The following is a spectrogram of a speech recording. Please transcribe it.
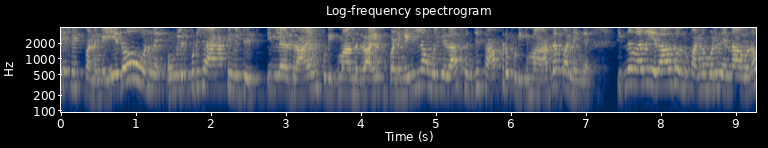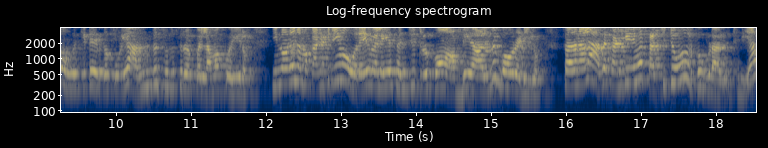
எக்ஸசைஸ் பண்ணுங்கள் ஏதோ ஒன்று உங்களுக்கு பிடிச்ச ஆக்டிவிட்டீஸ் இல்லை டிராயிங் பிடிக்குமா? அந்த டிராயிங் பண்ணுங்கள் இல்லை உங்களுக்கு ஏதாவது செஞ்சு சாப்பிட பிடிக்குமா? அதை பண்ணுங்கள் இந்த மாதிரி ஏதாவது ஒன்று பண்ணும்பொழுது என்ன ஆகும்னா உங்ககிட்ட இருக்கக்கூடிய அந்த சுறுசுறுப்பு இல்லாமல் போயிடும் இன்னொன்று நம்ம கண்டினியூவாக ஒரே வேலையை செஞ்சுட்டு இருக்கோம் அப்படின்னாலுமே போர் அடிக்கும். ஸோ அதனால் அதை கண்டினியூவாக தச்சுட்டும் இருக்கக்கூடாது. சரியா?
